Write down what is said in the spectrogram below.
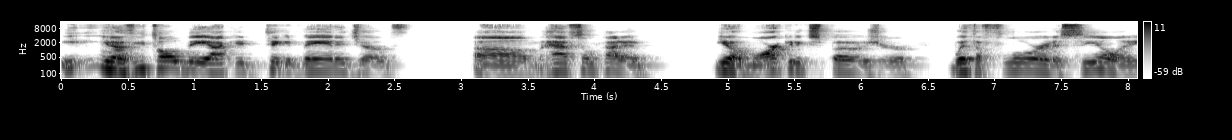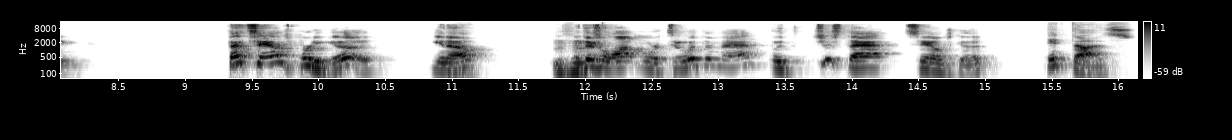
you know, if you told me I could take advantage of, um, have some kind of, you know, market exposure with a floor and a ceiling, that sounds pretty good. You know, Mhm. there's a lot more to it than that, but just that sounds good. It does.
